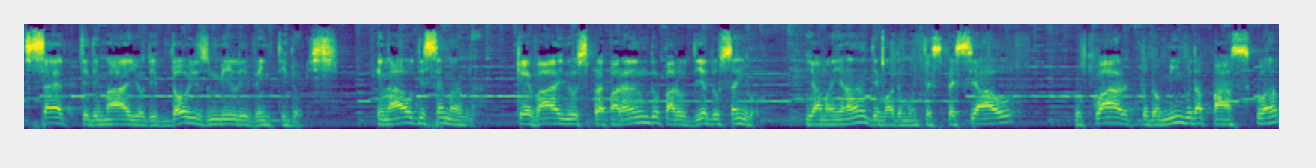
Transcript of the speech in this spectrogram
7 de maio de 2022, final de semana, que vai nos preparando para o dia do Senhor. E amanhã, de modo muito especial, o quarto domingo da Páscoa,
